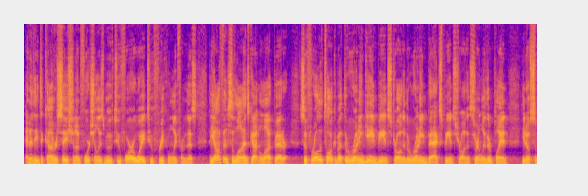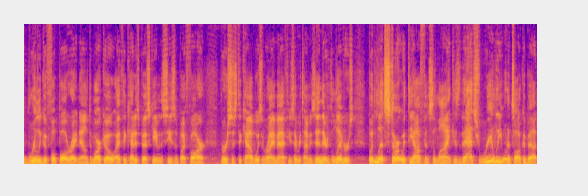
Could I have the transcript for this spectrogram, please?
and I think the conversation unfortunately has moved too far away too frequently from this. The offensive line's gotten a lot better. So for all the talk about the running game being strong and the running backs being strong, and certainly they're playing, you know, some really good football right now. DeMarco, I think, had his best game of the season by far versus the Cowboys, and Ryan Mathews every time he's in there delivers. But let's start with the offensive line because that's really you want to talk about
